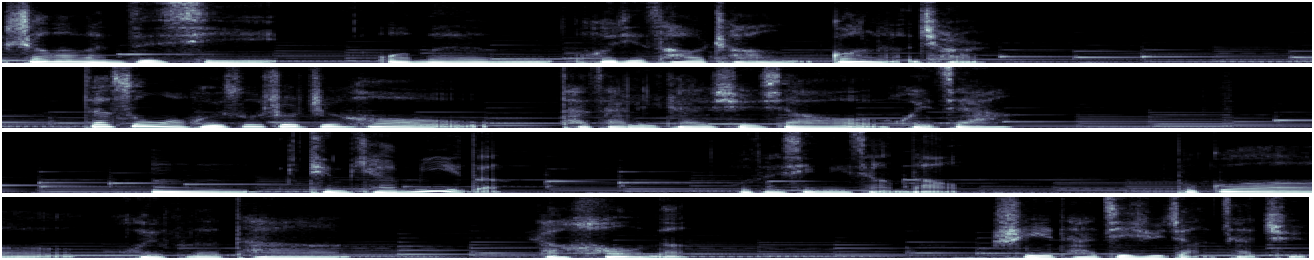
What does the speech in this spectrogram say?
上完晚自习，我们会去操场逛两圈儿。在送我回宿舍之后，他才离开学校回家。嗯，挺甜蜜的，我在心里想到。不过回复了他，然后呢，示意他继续讲下去。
